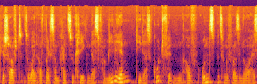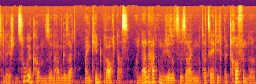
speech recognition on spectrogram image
geschafft, soweit Aufmerksamkeit zu kriegen, dass Familien, die das gut finden, auf uns bzw. No Isolation zugekommen sind, haben gesagt, mein Kind braucht das. Und dann hatten wir sozusagen tatsächlich Betroffene,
